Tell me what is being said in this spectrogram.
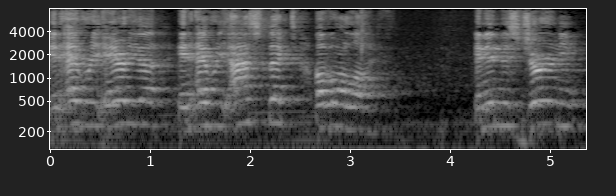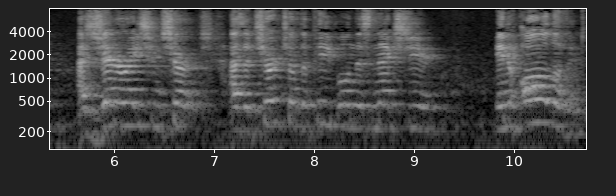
in every area, in every aspect of our life. And in this journey as Generation Church, as a church of the people in this next year, in all of it,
